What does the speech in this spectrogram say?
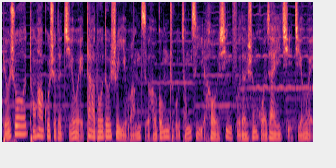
比如说童话故事的结尾，大多都是以王子和公主从此以后幸福的生活在一起结尾，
